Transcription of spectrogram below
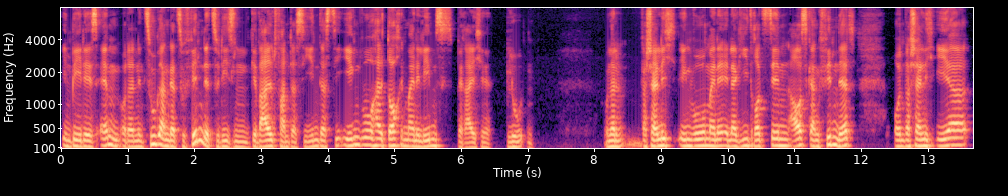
in BDSM oder einen Zugang dazu finde, zu diesen Gewaltfantasien, dass die irgendwo halt doch in meine Lebensbereiche bluten. Und dann wahrscheinlich irgendwo meine Energie trotzdem einen Ausgang findet und wahrscheinlich eher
